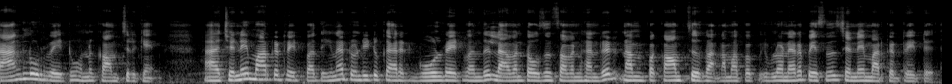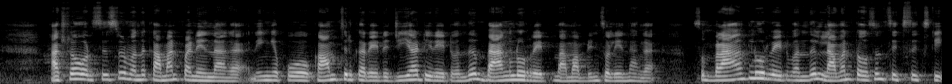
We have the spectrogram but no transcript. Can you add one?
பெங்களூர் ரேட் ஒன்று காமிச்சிருக்கேன். சென்னை மார்க்கெட் ரேட் பார்த்தீங்கன்னா twenty two carat gold rate வந்து லெவன் தௌசண்ட் செவன் ஹண்ட்ரட் நம்ம இப்போ காமிச்சது தான் நம்ம இப்போ இவ்வளோ நேரம் பேசுனது சென்னை மார்க்கெட் ரேட்டு ஆக்சுவலாக ஒரு சிஸ்டர் வந்து கமெண்ட் பண்ணியிருந்தாங்க. நீங்கள் இப்போது காமிச்சிருக்க ரேட்டு ஜிஆர்டி ரேட் வந்து பெங்களூர் ரேட் மேம் அப்படின்னு சொல்லியிருந்தாங்க. ஸோ பெங்களூர் ரேட் வந்து eleven thousand six sixty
